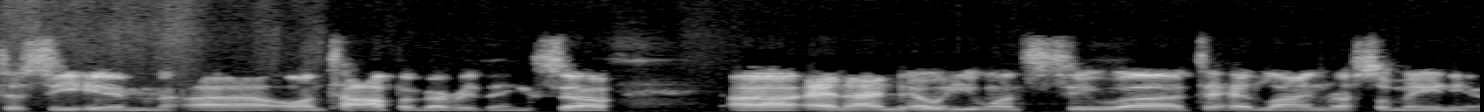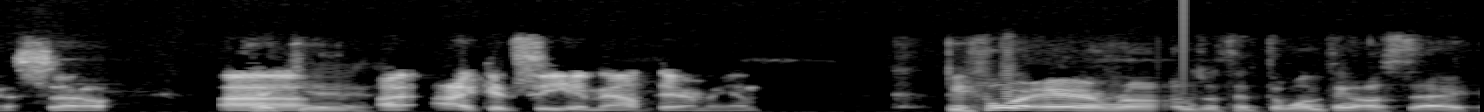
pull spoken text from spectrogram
to see him uh, on top of everything. So, uh, and I know he wants to uh, to headline WrestleMania. So. Uh, yeah. I, I could see him out there, man. Before Aaron runs with it, the one thing I'll say,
